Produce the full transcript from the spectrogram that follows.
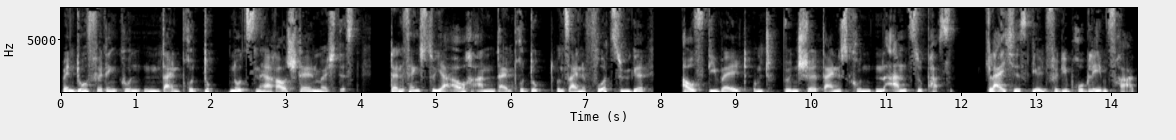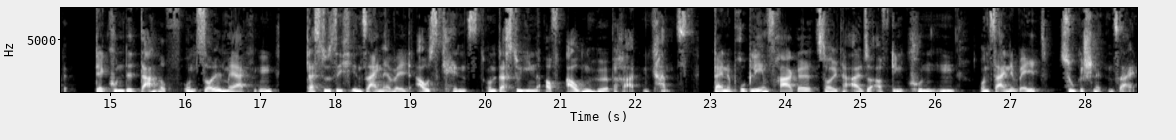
Wenn du für den Kunden dein Produktnutzen herausstellen möchtest, dann fängst du ja auch an, dein Produkt und seine Vorzüge auf die Welt und Wünsche deines Kunden anzupassen. Gleiches gilt für die Problemfrage. Der Kunde darf und soll merken, dass du sich in seiner Welt auskennst und dass du ihn auf Augenhöhe beraten kannst. Deine Problemfrage sollte also auf den Kunden und seine Welt zugeschnitten sein.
